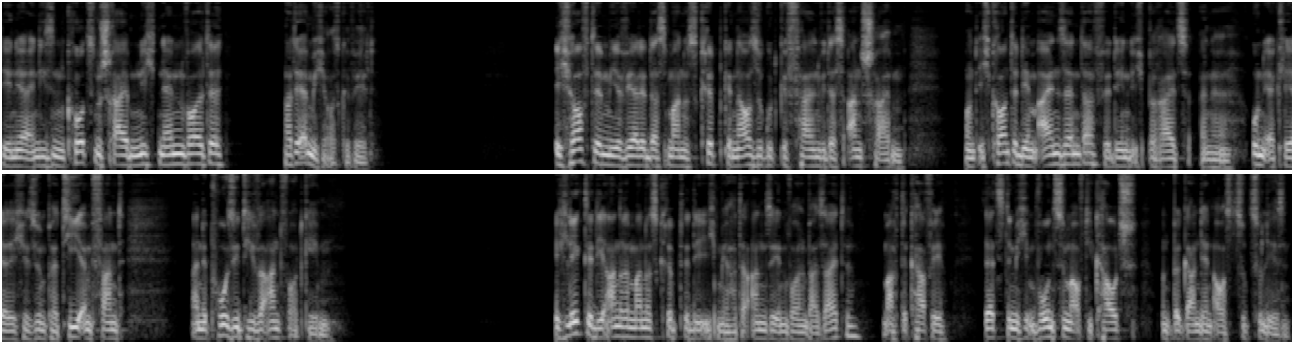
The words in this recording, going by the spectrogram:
den er in diesem kurzen Schreiben nicht nennen wollte, hatte er mich ausgewählt. Ich hoffte, mir werde das Manuskript genauso gut gefallen wie das Anschreiben, und ich konnte dem Einsender, für den ich bereits eine unerklärliche Sympathie empfand, eine positive Antwort geben. Ich legte die anderen Manuskripte, die ich mir hatte ansehen wollen, beiseite, machte Kaffee, setzte mich im Wohnzimmer auf die Couch und begann den Auszug zu lesen.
